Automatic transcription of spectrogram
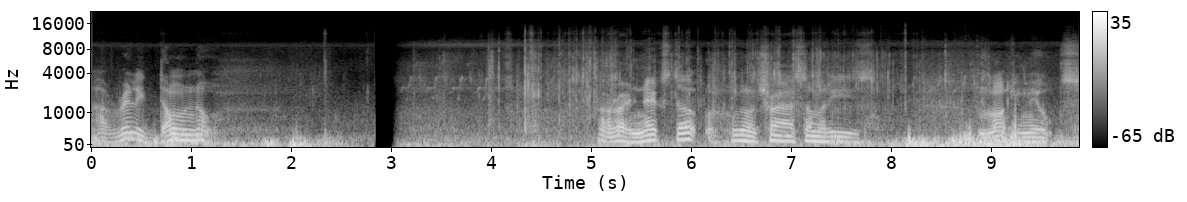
I really don't know. All right next up we're gonna try some of these monkey milks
